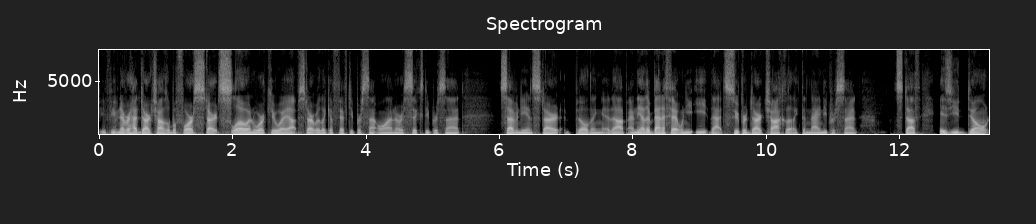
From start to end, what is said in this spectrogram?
if you've never had dark chocolate before, start slow and work your way up. Start with like a 50% one or a 60%, 70 and start building it up. And the other benefit when you eat that super dark chocolate like the 90% stuff is you don't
